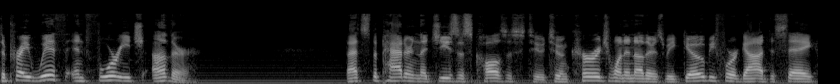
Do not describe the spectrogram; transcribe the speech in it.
to pray with and for each other. That's the pattern that Jesus calls us to, to encourage one another as we go before God to say,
